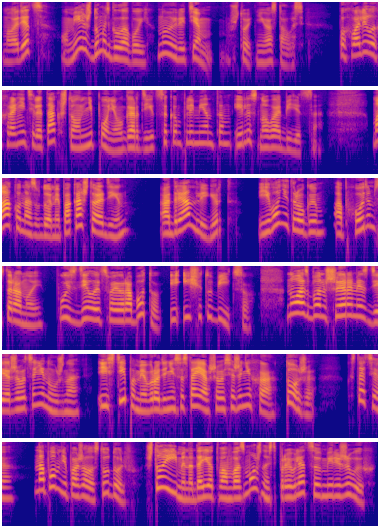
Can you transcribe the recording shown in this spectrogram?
молодец, умеешь думать головой, ну или тем, что от нее осталось. Похвалила хранителя так, что он не понял, гордиться комплиментом или снова обидеться. Маг у нас в доме пока что один. Адриан Лигерт. Его не трогаем, обходим стороной. Пусть делает свою работу и ищет убийцу. Ну а с боншерами сдерживаться не нужно. И с типами, вроде несостоявшегося жениха, тоже. Кстати, напомни, пожалуйста, Удольф, что именно дает вам возможность проявляться в мире живых?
